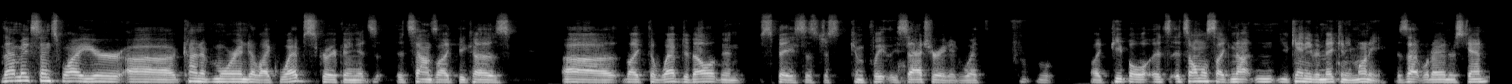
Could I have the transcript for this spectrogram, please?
that makes sense why you're uh, kind of more into like web scraping. It's it sounds like because uh, like the web development space is just completely saturated with like people. It's it's almost like not you can't even make any money. Is that what I understand?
